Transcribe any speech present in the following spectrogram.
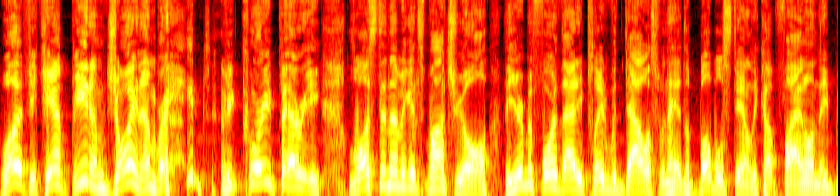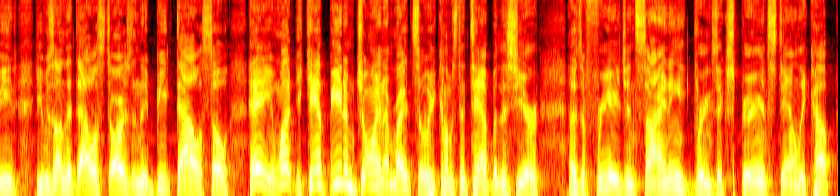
"Well, if you can't beat him, join him." Right? I mean, Corey Perry lost to them against Montreal. The year before that, he played with Dallas when they had the Bubble Stanley Cup final, and they beat. He was on the Dallas Stars, and they beat Dallas. So, hey, you what? You can't beat him, join him, right? So he comes to Tampa this year as a free agent signing. He brings experience, Stanley Cup,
